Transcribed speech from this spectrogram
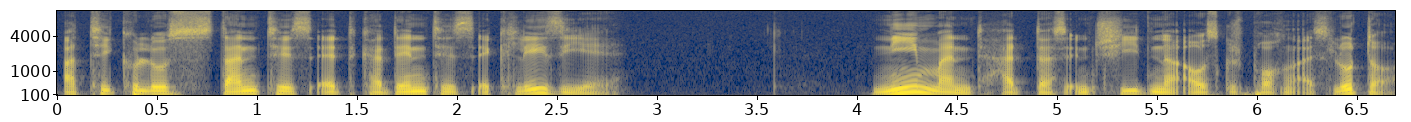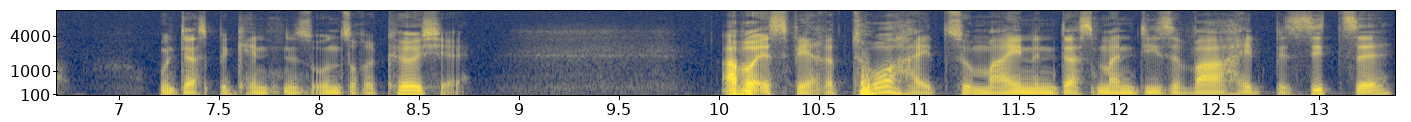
Articulus stantis et cadentis ecclesiae. Niemand hat das entschiedener ausgesprochen als Luther und das Bekenntnis unserer Kirche. Aber es wäre Torheit zu meinen, dass man diese Wahrheit besitze,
